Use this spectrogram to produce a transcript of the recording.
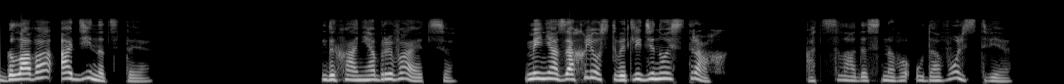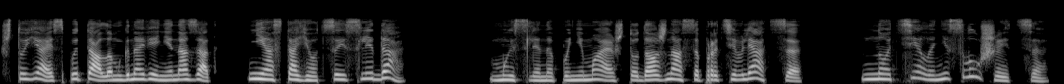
Глава одиннадцатая. Дыхание обрывается. Меня захлестывает ледяной страх. От сладостного удовольствия, что я испытала мгновение назад, не остается и следа. Мысленно понимая, что должна сопротивляться, но тело не слушается.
